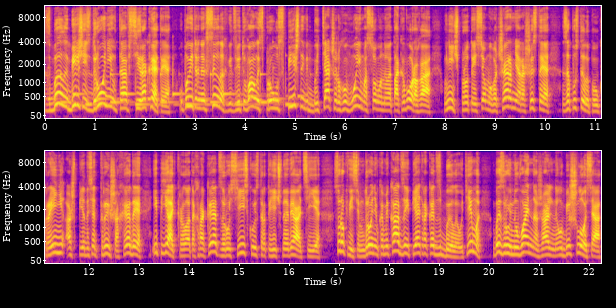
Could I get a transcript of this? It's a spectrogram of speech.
Збили більшість дронів та всі ракети. У повітряних силах відзвітувались про успішне відбиття чергової масованої атаки ворога. В ніч проти 7 червня рашисти запустили по Україні аж 53 шахеди і 5 крилатих ракет з російської стратегічної авіації. 48 дронів камікадзе і 5 ракет збили. Утім, без руйнувань, на жаль, не обійшлося.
